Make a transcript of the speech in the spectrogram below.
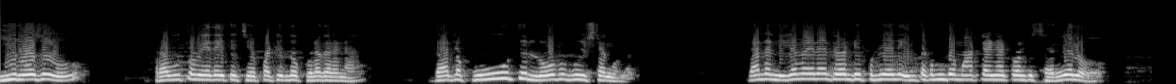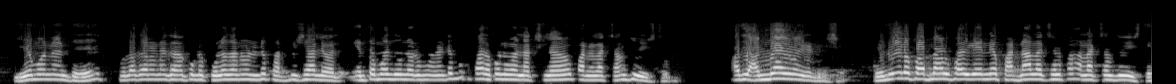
ఈరోజు ప్రభుత్వం ఏదైతే చేపట్టిందో కులగణన దాంట్లో పూర్తి లోపభూయిష్టంగా ఉన్నది. దాంట్లో నిజమైనటువంటి ఇప్పుడు నేను ఇంతకుముందే మాట్లాడినటువంటి సర్వేలో ఏమనంటే కులగణన కాకుండా కులగణన అంటే పద్మశాలి వాళ్ళు ఎంతమంది ఉన్నారు అంటే అంటే పదకొండు వేల లక్షల పన్నెండు లక్షలు చూపిస్తుంది అది అన్యాయమైన విషయం. రెండు వేల పద్నాలుగు పదిహేను పద్నాలుగు లక్షలు పన్నెండు లక్షలు చూపిస్తే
